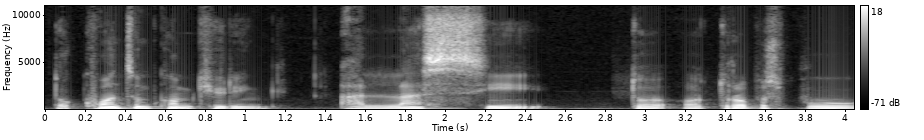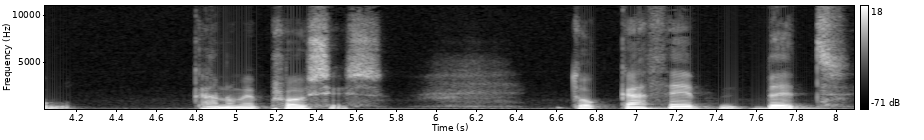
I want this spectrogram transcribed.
το quantum computing αλλάζει το, ο τρόπος που κάνουμε process. Το κάθε bit ε, ε, φκε-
